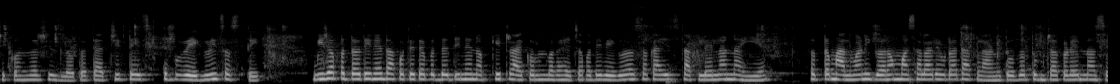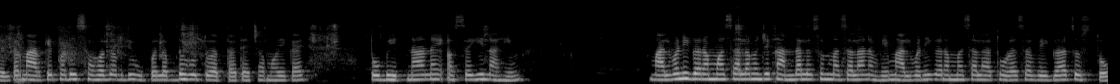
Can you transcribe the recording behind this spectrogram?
चिकन जर शिजलं तर त्याची टेस्ट खूप वेगळीच असते. मी ज्या पद्धतीने दाखवते त्या पद्धतीने नक्की ट्राय करून बघा. ह्याच्यामध्ये वेगळं असं काहीच टाकलेलं नाही आहे फक्त मालवणी गरम मसाला तेवढा टाकला आणि तो जर तुमच्याकडे नसेल तर मार्केटमध्ये सहज अगदी उपलब्ध होतो आता. त्याच्यामुळे काय? तो भेटणार नाही असंही नाही. मालवणी गरम मसाला म्हणजे कांदा लसूण मसाला नव्हे मालवणी गरम मसाला हा थोडासा वेगळाच असतो.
